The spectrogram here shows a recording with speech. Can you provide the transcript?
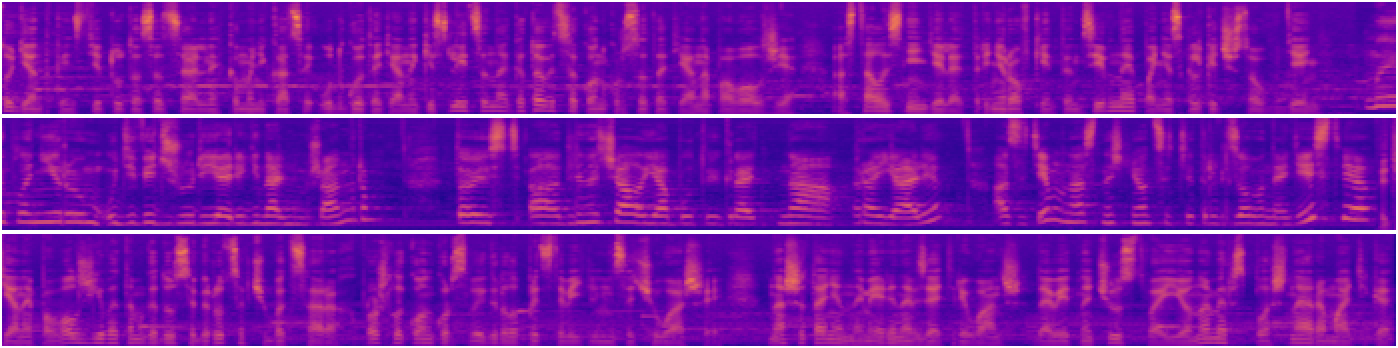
Студентка Института социальных коммуникаций УДГУ Татьяна Кислицына готовится к конкурсу «Татьяна Поволжье». Осталась неделя, тренировки интенсивные по несколько часов в день. Мы планируем удивить жюри оригинальным жанром. То есть а, для начала я буду играть на рояле, а затем у нас начнется театрализованное действие. Татьяна Поволжье в этом году соберутся в Чебоксарах. Прошлый конкурс выиграла представительница Чувашии. Наша Таня намерена взять реванш. Давит на чувства, ее номер – сплошная романтика.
